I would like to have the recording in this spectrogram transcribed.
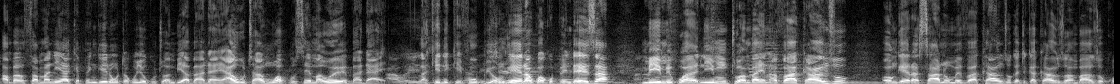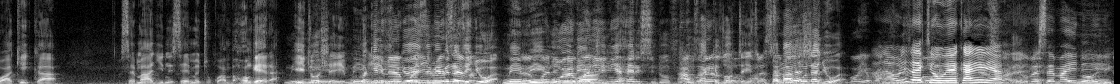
ambayo thamani yake pengine utakuja kutuambia baadaye au utaamua kusema wewe baadaye. Lakini kifupi, ongera kwa kupendeza. Mimi kwa ni mtu ambaye navaa kanzu, ongera sana, umevaa kanzu katika kanzu ambazo kwa hakika semaji niseme tu kwamba hongera. Itoshe hivyo. Lakini Mimi- video hizi mimi nazijua. Mimi- Huyu ni engineer Harris ndio video zake zote hizo. Kwa sababu unajua. anauliza. Eti umeweka nini hapa? Umesema hii nini?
